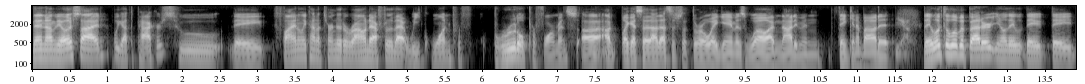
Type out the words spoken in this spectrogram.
Then on the other side, we got the Packers, who they finally kind of turned it around after that Week One perf- brutal performance. Uh, I, like I said, that, that's just a throwaway game as well. I'm not even thinking about it. Yeah. They looked a little bit better. You know, they they they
